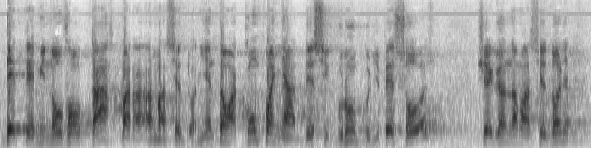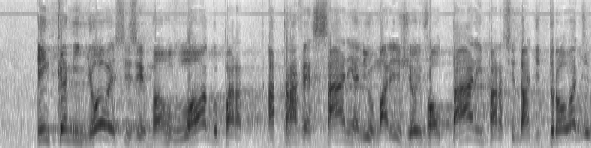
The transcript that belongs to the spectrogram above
determinou voltar para a Macedônia. Então, acompanhado desse grupo de pessoas, chegando na Macedônia, encaminhou esses irmãos logo para atravessarem ali o mar Egeu e voltarem para a cidade de Troade.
